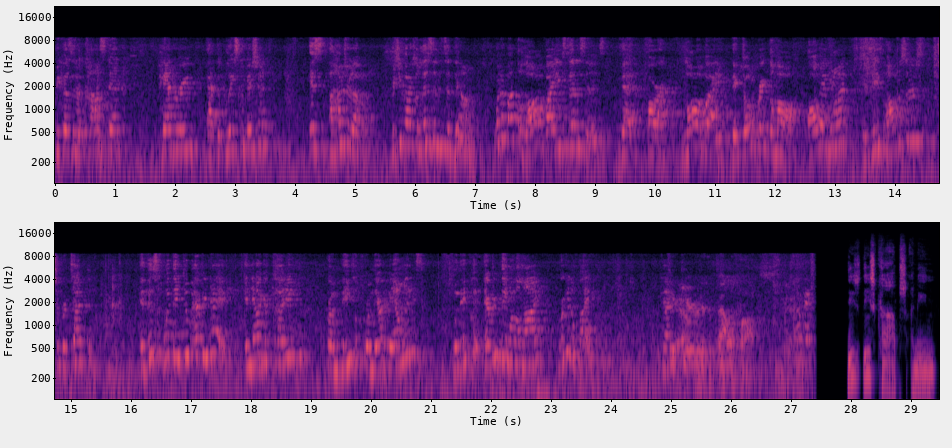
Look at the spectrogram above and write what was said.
because of their constant pandering at the police commission, it's a hundred of them. But you guys are listening to them. What about the law-abiding citizens that are law-abiding, they don't break the law. All they want is these officers to protect them. And this is what they do every day. And now you're cutting from these, from their families. When they put everything on the line, we're gonna fight. Okay? Take care of it at the ballot box. Okay. These, these cops, I mean,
